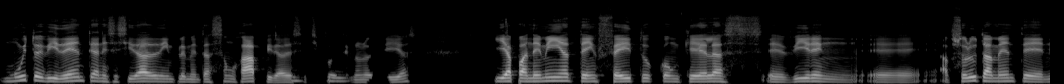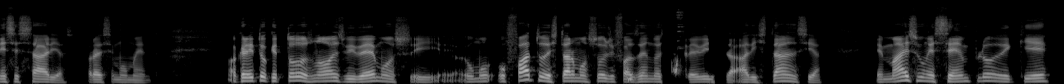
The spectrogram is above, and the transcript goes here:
muito evidente a necessidade de implementação rápida desse tipo de tecnologias, e a pandemia tem feito com que elas eh, virem eh, absolutamente necessárias para esse momento. acredito que todos nós vivemos e o, o fato de estarmos hoje fazendo esta entrevista à distância é mais um exemplo de que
